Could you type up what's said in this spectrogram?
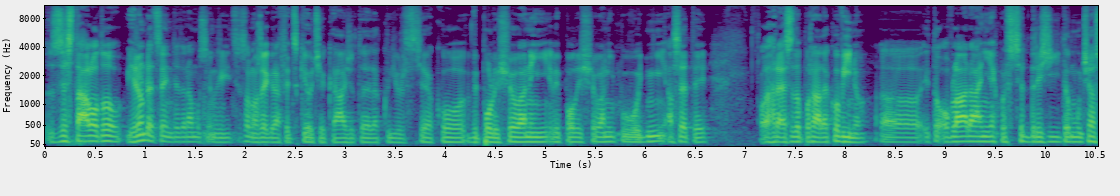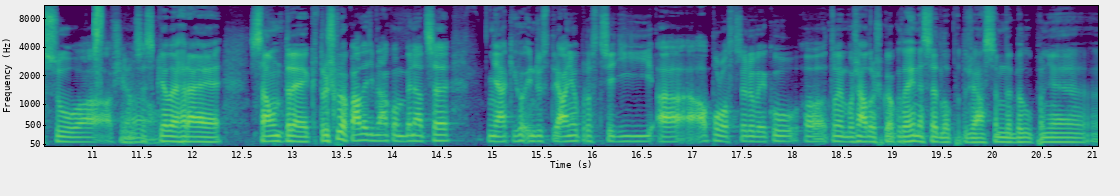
zestálo to jenom decentně, teda musím říct. Samozřejmě graficky očeká, že to je takový prostě jako vypolišovaný, vypolišovaný původní asety. Ale hraje se to pořád jako víno. Uh, I to ovládání, jak prostě drží tomu času a, a všechno Jo. se skvěle hraje. Soundtrack, trošku taková divná kombinace nějakého industriálního prostředí a, a polostředověku. Uh, to mi možná trošku jako tady nesedlo, protože já jsem nebyl úplně uh,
